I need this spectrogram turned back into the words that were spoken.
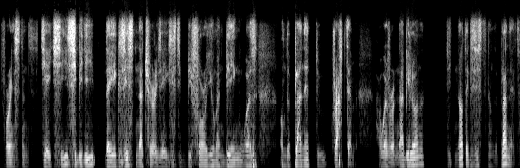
For instance, THC, CBD, they exist naturally. They existed before human being was on the planet to craft them. However, Nabilone did not exist on the planet.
